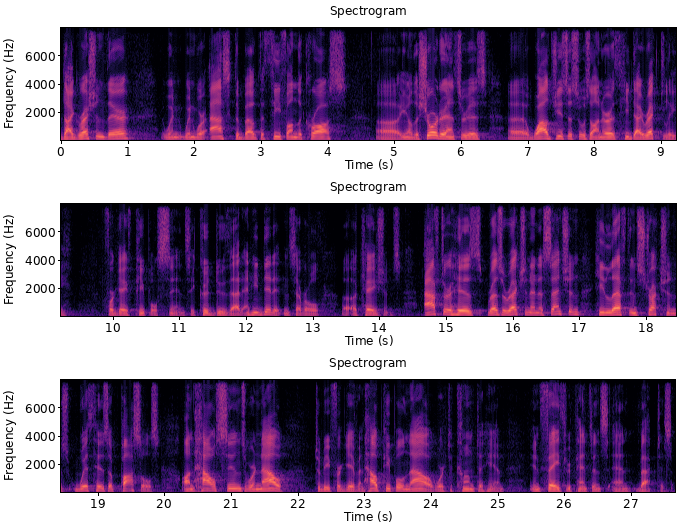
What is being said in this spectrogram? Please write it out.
digression there. When, when we're asked about the thief on the cross, uh, you know, the shorter answer is, uh, while Jesus was on earth, He directly forgave people's sins. He could do that, and He did it in several uh, occasions. After His resurrection and ascension, He left instructions with His apostles on how sins were now to be forgiven, how people now were to come to Him in faith, repentance, and baptism.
